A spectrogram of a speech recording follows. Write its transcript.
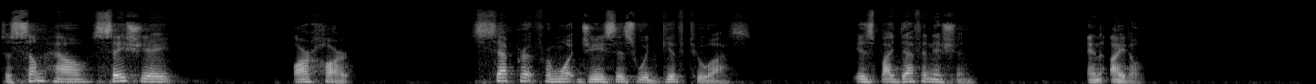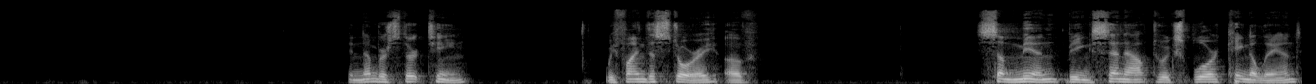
to somehow satiate our heart, separate from what Jesus would give to us, is by definition an idol. In Numbers 13, we find the story of some men being sent out to explore Canaan land.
